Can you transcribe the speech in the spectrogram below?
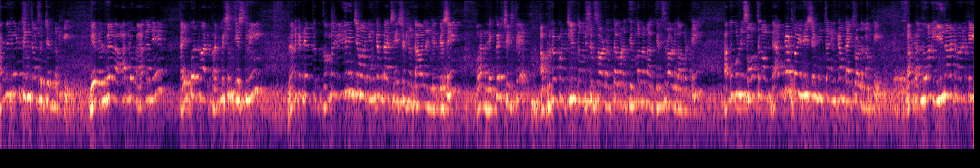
అరవై కోట్లు చెల్లించాల్సి వచ్చేది మనకి. నేను రెండు వేల ఆరులో రాగానే హైకోర్టు వారికి పర్మిషన్ తీసుకుని వెనక డేట్ తొంభై ఐదు నుంచి మాకు ఇన్కమ్ ట్యాక్స్ రిజిస్ట్రేషన్ కావాలని చెప్పేసి వారిని రిక్వెస్ట్ చేస్తే అప్పుడు ఉన్నటువంటి చీఫ్ కమిషనర్స్ వాళ్ళంతా కూడా తిరుమలలో నాకు తెలిసిన వాళ్ళు కాబట్టి పదకొండు సంవత్సరాలు బ్యాక్ డేట్తో రిజిస్ట్రేషన్ ఇచ్చారు ఇన్కమ్ ట్యాక్స్ వాళ్ళు మనకి మనకు అందువల్ల ఈనాటి మనకి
